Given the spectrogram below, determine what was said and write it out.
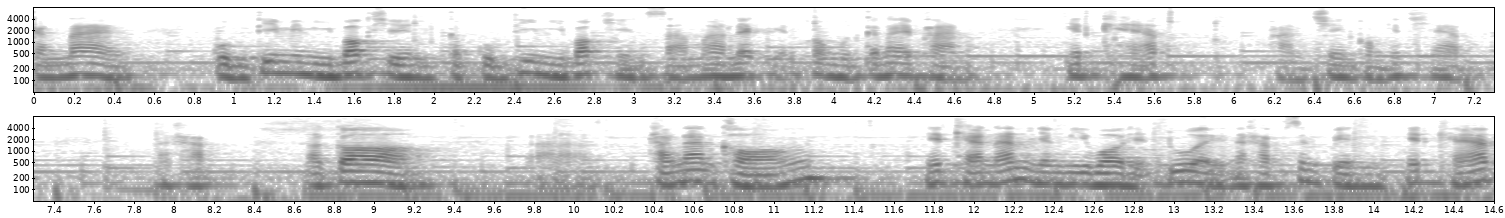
กันได้ กลุ่มที่ไม่มีบล็อกเชนกับกลุ่มที่มีบล็อกเชนสามารถแลกเปลี่ยนข้อมูลกันได้ผ่าน Headcat ผ่านเชนของ Headcat นะครับ แล้วก็ทางด้านของ Headcat นั้นยังมี Wallet ด้วยนะครับ ซึ่งเป็น Headcat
